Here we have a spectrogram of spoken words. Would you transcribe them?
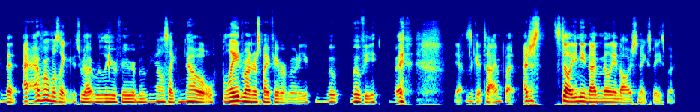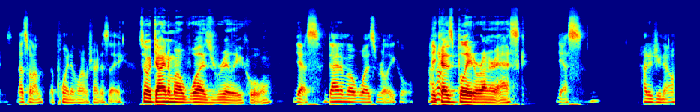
And then I, everyone was like, "Is that really your favorite movie?" And I was like, "No, Blade Runner's my favorite movie." Mo- movie, but yeah, it was a good time. But I just still, you need nine million dollars to make Space Buddies. That's what I'm the point of what I'm trying to say. So Dynamo was really cool Yes, Dynamo was really cool. Because Blade Runner esque. yes. How did you know?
